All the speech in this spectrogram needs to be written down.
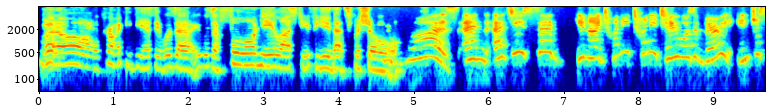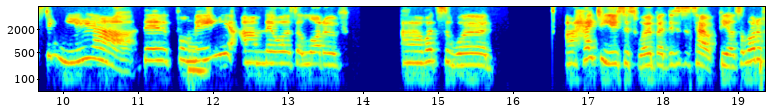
But oh, crikey, yes, it was a it was a full on year last year for you, that's for sure. It was, and as you said, you know, 2022 was a very interesting year. There for mm. me, um, there was a lot of uh, what's the word? I hate to use this word, but this is how it feels. A lot of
